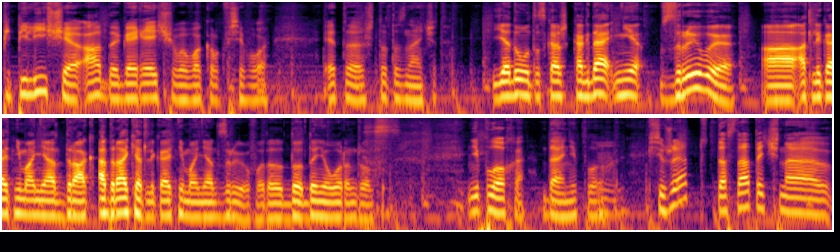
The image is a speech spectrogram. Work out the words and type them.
пепелища ада горящего вокруг всего. Это что-то значит. Я думал, ты скажешь, когда не взрывы а, отвлекают внимание от драк, а драки отвлекают внимание от взрывов. Вот это Дэниел Уоррен Джонсон. Неплохо, да, неплохо. Сюжет достаточно,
